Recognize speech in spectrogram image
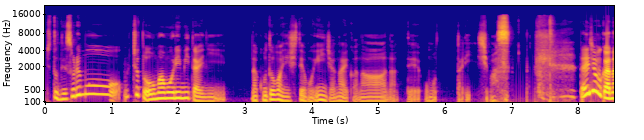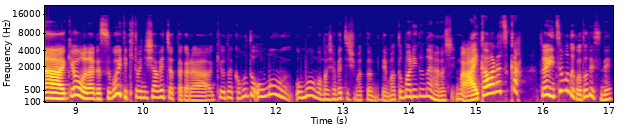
ちょっとね、それも、ちょっとお守りみたいにな言葉にしてもいいんじゃないかななんて思ったりします。大丈夫かな？今日もなんかすごい適当に喋っちゃったから、今日なんか本当思う、思うまま喋ってしまったんで、まとまりのない話。まあ相変わらずか。それはいつものことですね。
